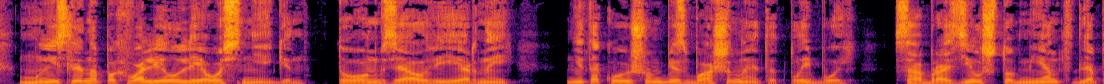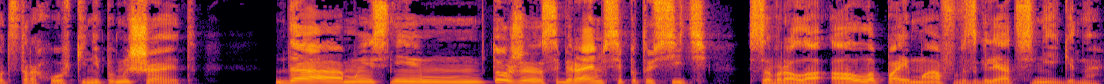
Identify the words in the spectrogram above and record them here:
— мысленно похвалил Лео Снегин. То он взял верный. Не такой уж он безбашенный, этот плейбой. Сообразил, что мент для подстраховки не помешает. «Да, мы с ним тоже собираемся потусить», — соврала Алла, поймав взгляд Снегина.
